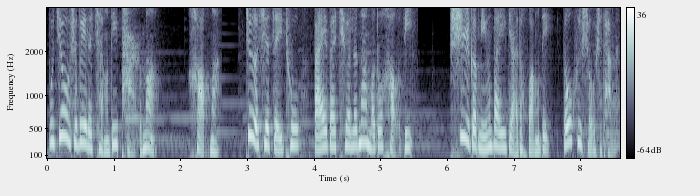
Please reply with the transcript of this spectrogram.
不就是为了抢地盘吗？好嘛！这些贼秃白白圈了那么多好地，是个明白一点的皇帝都会收拾他们。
